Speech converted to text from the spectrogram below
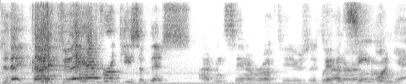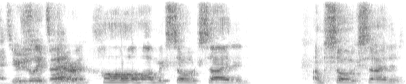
Do they, guys? Do they have rookies of this? I haven't seen a rookie. Usually it's We haven't veteran. seen one yet. It's Usually usually it's veteran. Oh, I'm so excited. I'm so excited.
